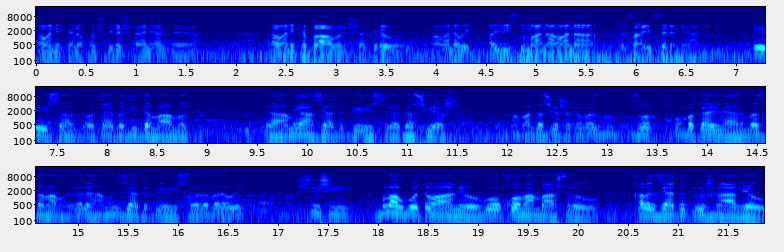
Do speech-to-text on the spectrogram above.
ئەوانی کە نەخۆشی درێژخایانیان هەیە ئەوانەی کە باون شەکرە و ئەوانەوەی ئەو ویستومانە ئەوانە زعیفترن یانی. پێویستن بە تایبەتی دەمامک لە هەمویان زیاتر پێویسترە دەستکێش تەبان دەستکێشەکە بەس من زۆر خۆم بەکاری نایەنم بەس دەمامکەکە لە هەموی زیاتر پێویستەوە لەبەرەوەی شتێکی بڵاو بۆتەوانێ و بۆ خۆمان باشترە و خەڵک زیاتر توش نابێ و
